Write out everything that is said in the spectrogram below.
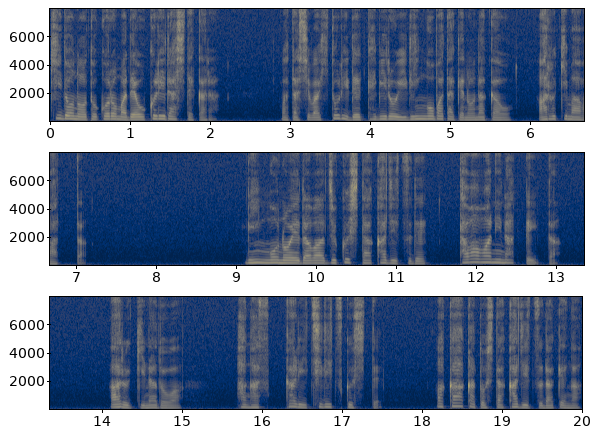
木戸のところまで送り出してから私は一人で手広いりんご畑の中を歩き回った。りんごの枝は熟した果実でたわわになっていた。歩きなどは葉がすっかり散り尽くして赤々とした果実だけが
